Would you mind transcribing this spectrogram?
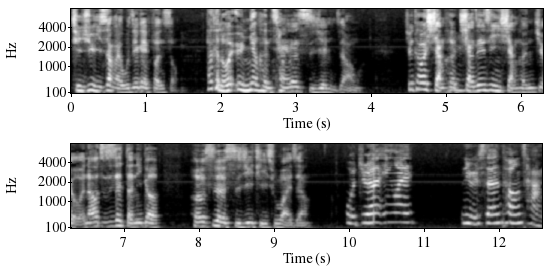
情绪一上来我直接跟你分手，他可能会酝酿很长一段时间，你知道吗？就他会想很、嗯、想这件事情想很久了，然后只是在等一个合适的时机提出来这样。我觉得，因为女生通常。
